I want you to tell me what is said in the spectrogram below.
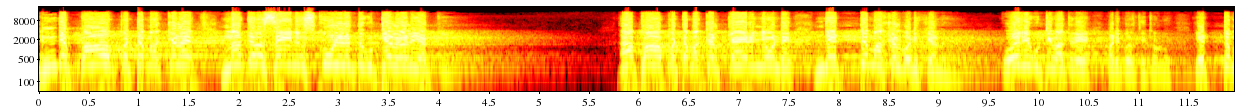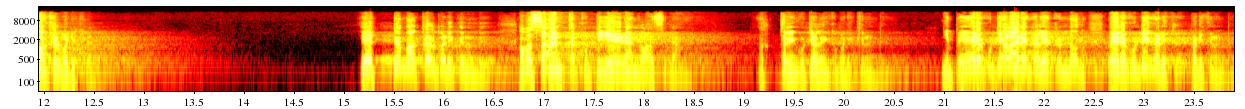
എന്റെ പാവപ്പെട്ട മക്കളെ മദ്രസയിലും സ്കൂളിലിട്ട് കുട്ടികൾ കളിയാക്കി. ആ പാവപ്പെട്ട മക്കൾ കരഞ്ഞുകൊണ്ട് എന്റെ എട്ട് മക്കൾ പഠിക്കുകയാണ് ഒരു കുട്ടി മാത്രമേ പഠിപ്പ് നിർത്തിയിട്ടുള്ളൂ. എട്ട് മക്കൾ പഠിക്കുകയാണ് എട്ട് മക്കൾ പഠിക്കുന്നുണ്ട്. അവസാനത്തെ കുട്ടി ഏഴാം ക്ലാസ്സിലാണ്. അത്രയും കുട്ടികൾ എനിക്ക് പഠിക്കുന്നുണ്ട്. ഇനി പേരക്കുട്ടികളാരും ഉണ്ടോന്ന് പേരക്കുട്ടിയും കളി പഠിക്കുന്നുണ്ട്.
